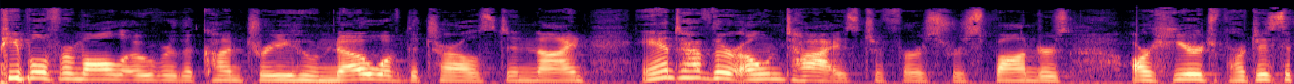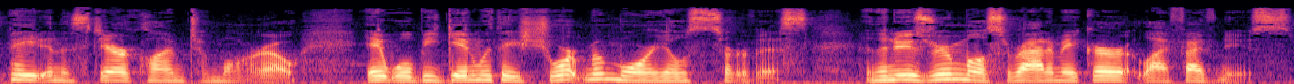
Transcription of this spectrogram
People from all over the country who know of the Charleston Nine and have their own ties to first responders are here to participate in the stair climb tomorrow. It will begin with a short memorial service. In the newsroom, Melissa Rademacher, Live 5 News.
